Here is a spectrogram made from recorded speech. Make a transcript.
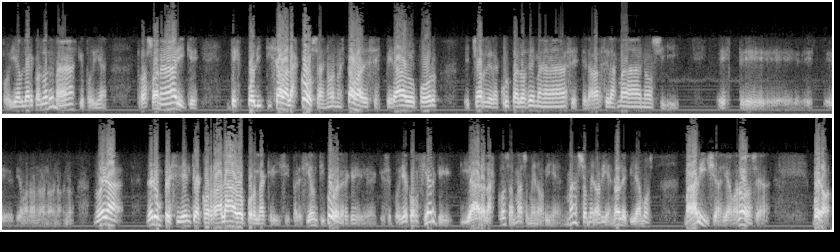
podía hablar con los demás, que podía razonar y que despolitizaba las cosas, ¿no? No estaba desesperado por echarle la culpa a los demás, este, lavarse las manos y, este, este, digamos, no, no, no, no, no, no era no era un presidente acorralado por la crisis, parecía un tipo el que, que se podía confiar, que guiara las cosas más o menos bien, más o menos bien, no le pidamos maravillas, digamos, ¿no? O sea, bueno,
